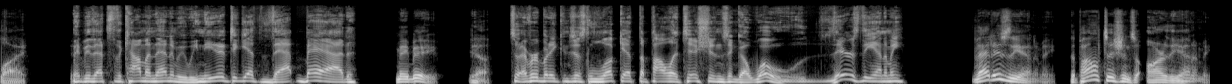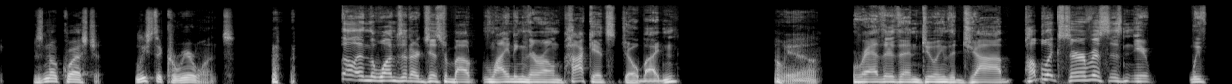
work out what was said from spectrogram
lie. Maybe that's the common enemy. We need it to get that bad Maybe, yeah. so everybody can just look at the politicians and go, whoa, there's the enemy. That is the enemy. The politicians are the enemy. There's no question. At least the career ones. Well, and the ones that are just about lining their own pockets, Joe Biden, Oh yeah. rather than doing the job. Public service isn't your, we've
